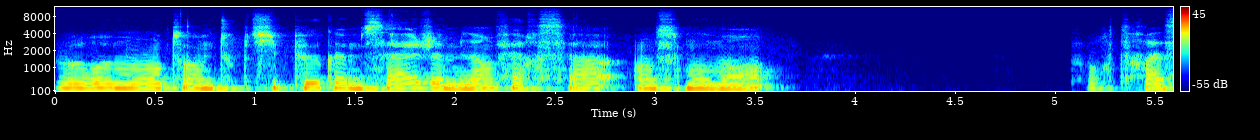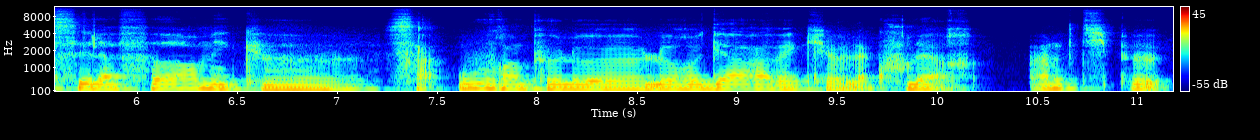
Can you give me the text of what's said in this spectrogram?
Je remonte un tout petit peu comme ça, j'aime bien faire ça en ce moment pour tracer la forme et que ça ouvre un peu le, regard avec la couleur un petit peu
